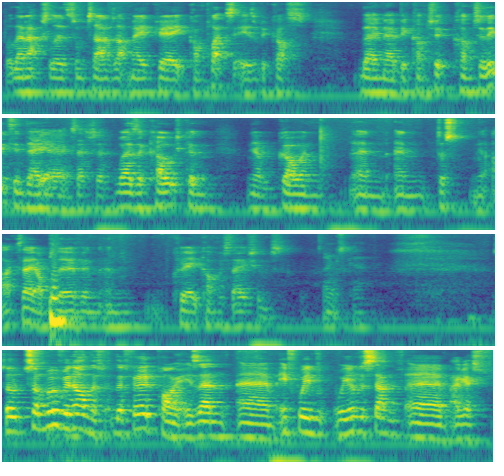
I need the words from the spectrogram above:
But then actually sometimes that may create complexities because they may be contra- contradicting data, yeah. etc. Whereas a coach can you know go and and and just you know, like I say observe and, and create conversations. Thanks, Ken. So, so moving on, the, the third point is then um, if we we understand, um, I guess,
